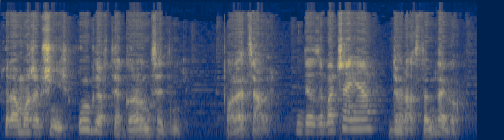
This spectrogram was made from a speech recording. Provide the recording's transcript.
która może przynieść ulgę w te gorące dni. Polecamy. Do zobaczenia! Do następnego.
